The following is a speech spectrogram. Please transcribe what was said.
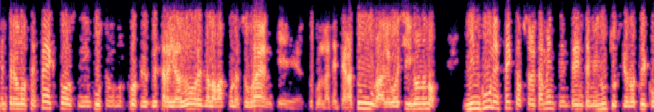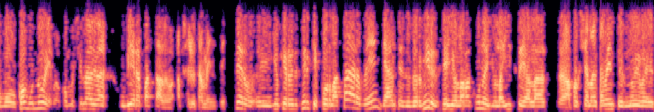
entre los efectos, incluso los propios desarrolladores de la vacuna subrayan que con la temperatura, algo así. No, no, no. Ningún efecto absolutamente en 30 minutos yo noté como, como nuevo, como si nada hubiera pasado absolutamente. Pero eh, yo quiero decir que por la tarde, ya antes de dormir, yo la vacuna yo la hice a las aproximadamente 9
